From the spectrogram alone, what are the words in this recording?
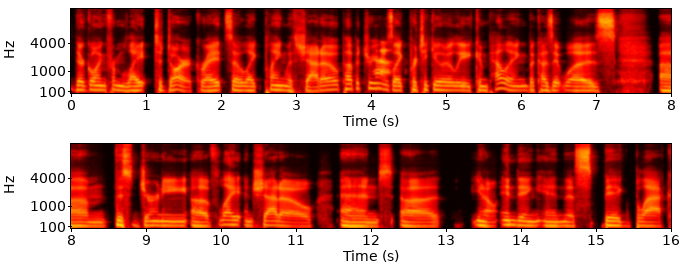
they're going from light to dark, right? So like playing with shadow puppetry was like particularly compelling because it was um this journey of light and shadow and uh you know ending in this big black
